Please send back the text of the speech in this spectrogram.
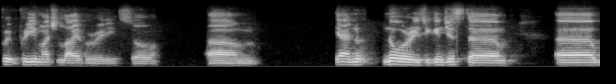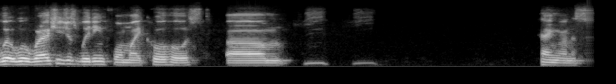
pre- pretty much live already. So, um, yeah, no, no worries. You can just um, uh, we're we're actually just waiting for my co-host. Um, hang on a second.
